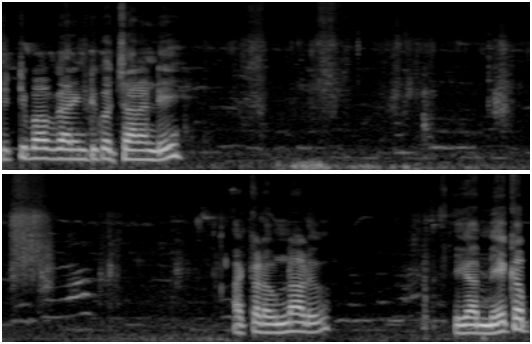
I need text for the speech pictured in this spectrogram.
Chittibabu గారి ఇంటికి వచ్చానండి. అక్కడ ఉన్నాడు. ఇక మేకప్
